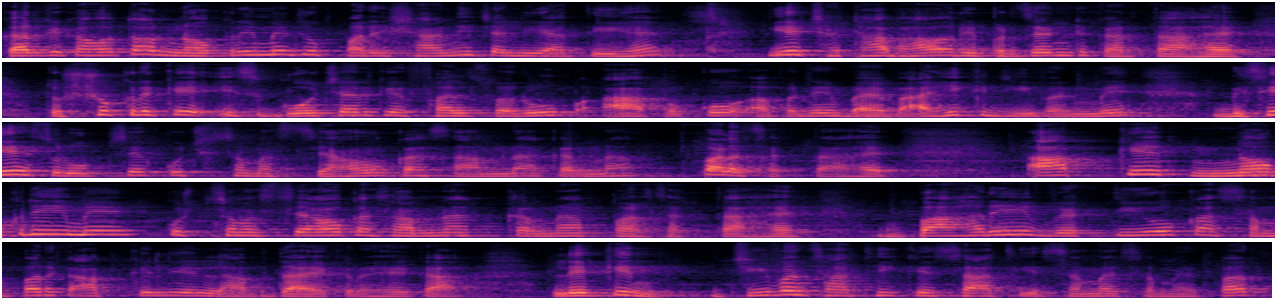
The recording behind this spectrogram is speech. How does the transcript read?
कर्ज का होता है। और नौकरी में जो परेशानी चली आती है, ये छठा छठा भाव रिप्रेजेंट करता है। तो शुक्र के इस गोचर के फलस्वरूप आपको अपने वैवाहिक जीवन में विशेष रूप से कुछ समस्याओं का सामना करना पड़ सकता है। आपके नौकरी में कुछ समस्याओं का सामना करना पड़ सकता है। बाहरी व्यक्तियों का संपर्क आपके लिए लाभदायक रहेगा। लेकिन जीवन साथी के साथ ये समय समय पर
